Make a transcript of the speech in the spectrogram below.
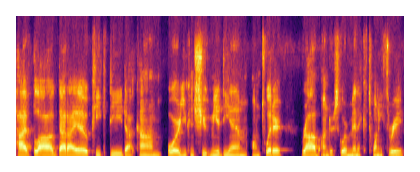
hiveblog.io, peakd.com, or you can shoot me a DM on Twitter, rob underscore minnick23,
